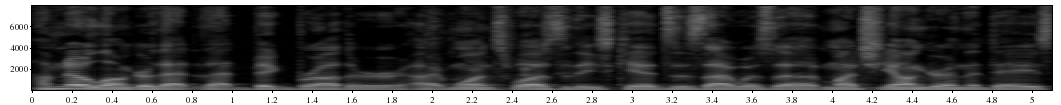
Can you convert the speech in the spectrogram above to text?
I'm no longer that, that big brother I once was to these kids as I was uh, much younger in the days.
